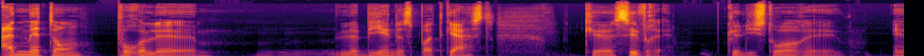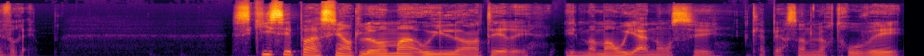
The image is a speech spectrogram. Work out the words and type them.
Admettons, pour le, le bien de ce podcast, que c'est vrai que l'histoire est, vraie. Ce qui s'est passé entre le moment où il l'a enterré et le moment où il a annoncé que la personne l'a retrouvé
